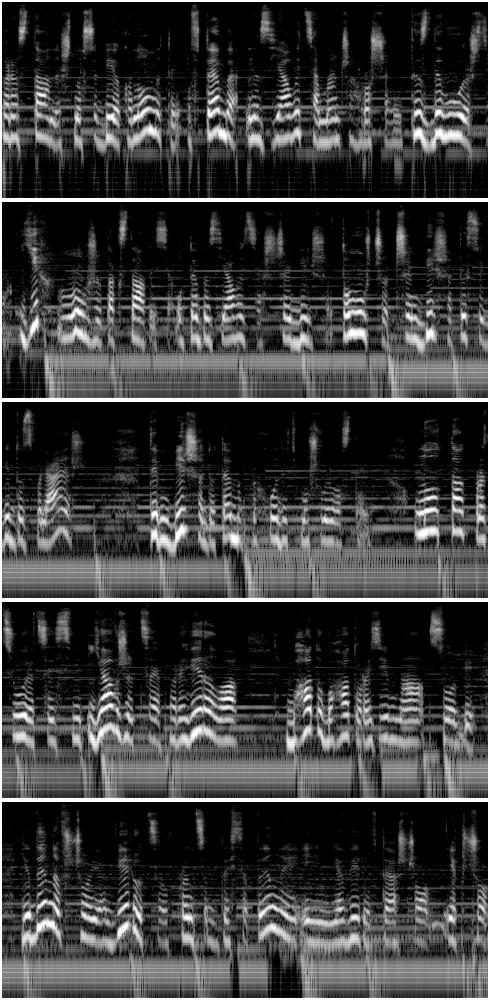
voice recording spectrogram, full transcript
перестанеш на собі економити, в тебе не з'явиться менше грошей. Ти здивуєшся. Їх може так статися, у тебе з'явиться ще більше, тому що чим більше ти собі дозволяєш, тим більше до тебе приходить можливостей. Ну так працює цей світ. Я вже це перевірила багато-багато разів на собі. Єдине, в що я вірю, це в принцип десятини, і я вірю в те, що якщо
